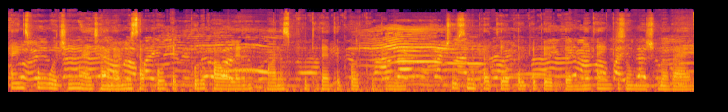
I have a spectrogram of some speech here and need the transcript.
thanks for watching my channel మీ సపోర్ట్ ఎప్పుడు కావాలని మనస్ఫూర్తిగా అయితే కోరుకుంటున్నాను. చూసిన ప్రతి ఒక్కరికి పేరు పెరిగిన thank you so much bye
